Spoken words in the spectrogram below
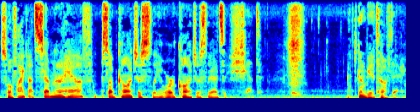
So if I got seven and a half, subconsciously or consciously, I'd say, shit, it's going to be a tough day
